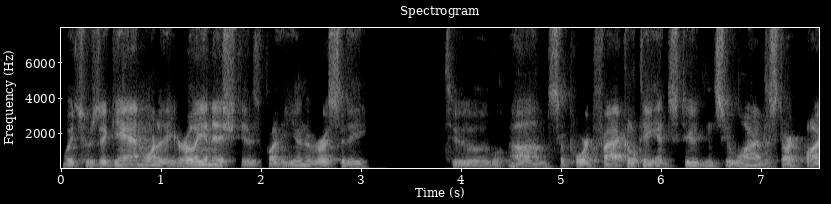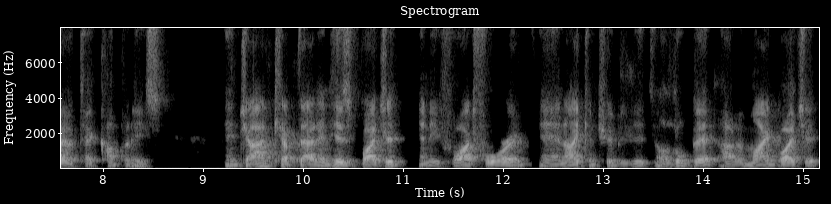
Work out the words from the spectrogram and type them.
which was again one of the early initiatives by the university to um, support faculty and students who wanted to start biotech companies. And John kept that in his budget and he fought for it. And I contributed a little bit out of my budget.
